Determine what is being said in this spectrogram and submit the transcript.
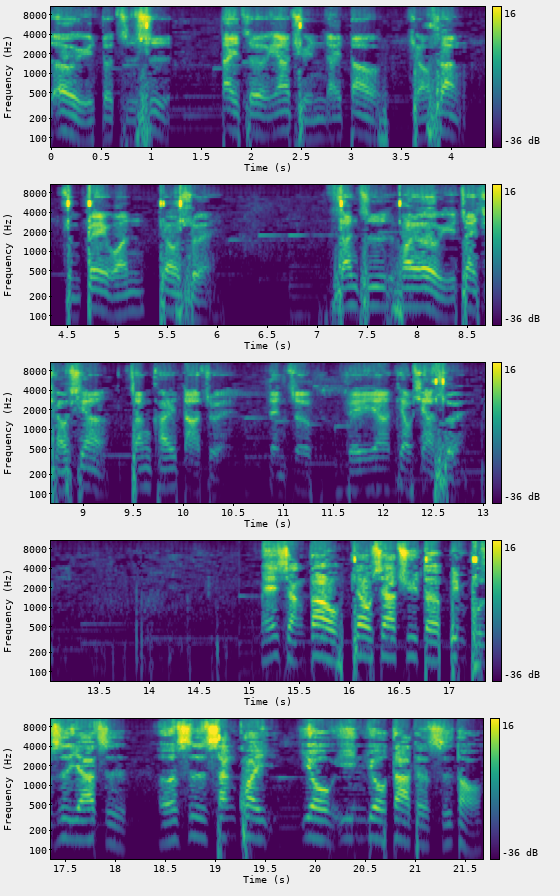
鳄鱼的指示，带着鸭群来到桥上，准备玩跳水。三只坏鳄鱼在桥下张开大嘴，等着肥鸭跳下水。没想到跳下去的并不是鸭子，而是三块又硬又大的石头。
